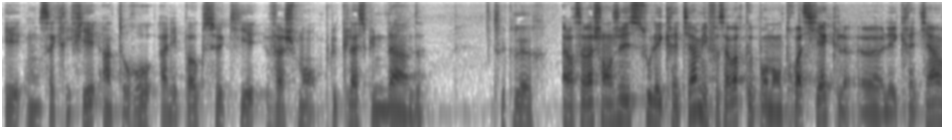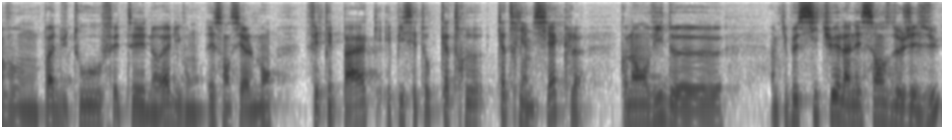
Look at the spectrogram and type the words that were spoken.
et on sacrifiait un taureau à l'époque, ce qui est vachement plus classe qu'une dinde. C'est clair. Alors ça va changer sous les chrétiens, mais il faut savoir que pendant trois siècles, euh, les chrétiens vont pas du tout fêter Noël, ils vont essentiellement fêter Pâques. Et puis c'est au 4, 4e siècle qu'on a envie de un petit peu situer la naissance de Jésus.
